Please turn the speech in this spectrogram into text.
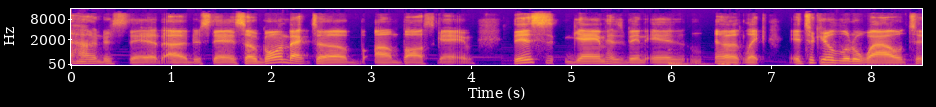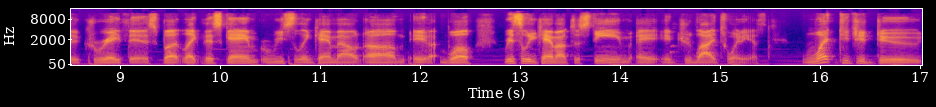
I understand. I understand. So going back to um boss game, this game has been in uh like it took you a little while to create this, but like this game recently came out um it, well, recently came out to Steam in July 20th. What did you do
